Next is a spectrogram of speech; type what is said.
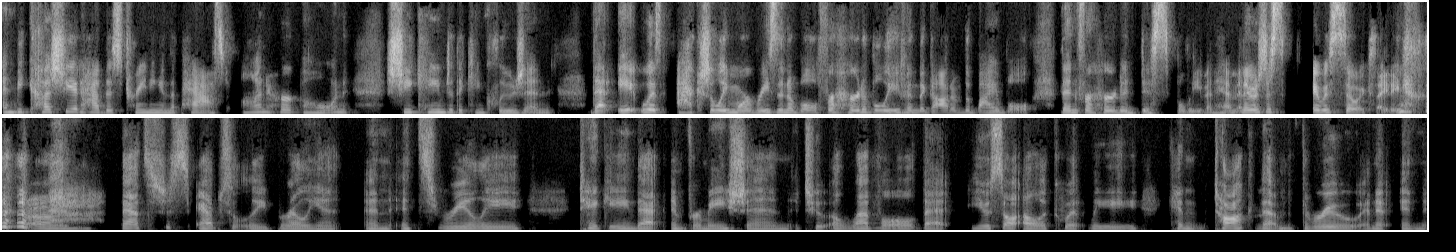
And because she had had this training in the past on her own, she came to the conclusion that it was actually more reasonable for her to believe in the God of the Bible than for her to disbelieve in him. And it was just, it was so exciting. uh, that's just absolutely brilliant. And it's really taking that information to a level that you so eloquently can talk them through and, and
